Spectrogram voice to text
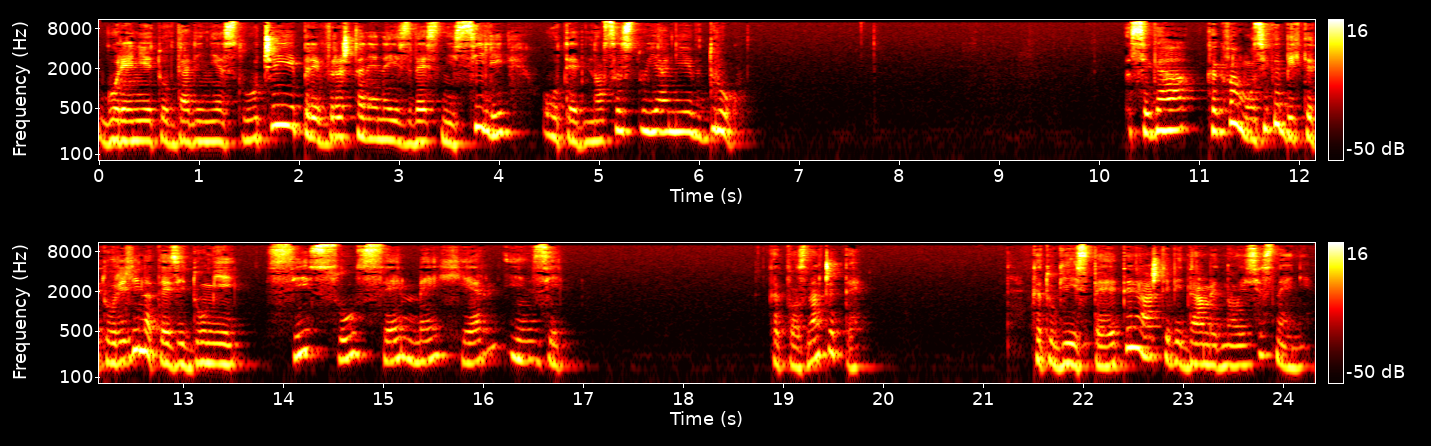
Горението в дадения случай е превръщане на известни сили от едно състояние в друго. Сега, каква музика бихте турили на тези думи си, су, се, ме, хер, инзи? Какво значат те? Като ги изпеете, аз ще ви дам едно изяснение.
